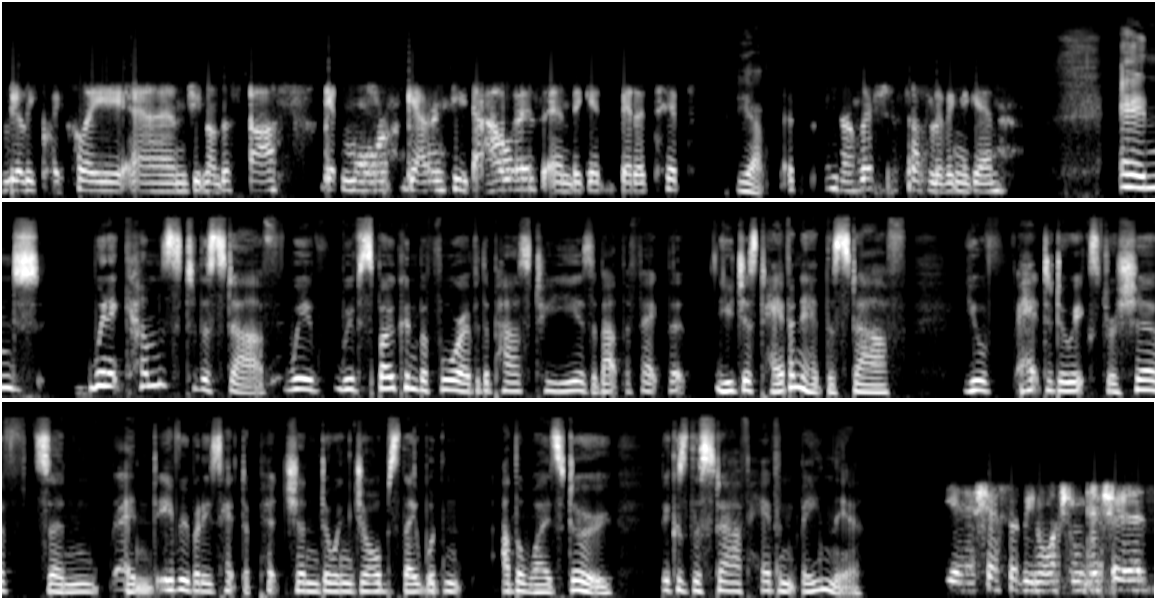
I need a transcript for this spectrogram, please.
really quickly and you know the staff get more guaranteed hours and they get better tips. Yeah. It's, you know let's just start living again. And when it comes to the staff we've we've spoken before over the past two years about the fact that you just haven't had the staff. You've had to do extra shifts and and everybody's had to pitch in doing jobs they wouldn't otherwise do because the staff haven't been there yeah, chefs have been washing dishes.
